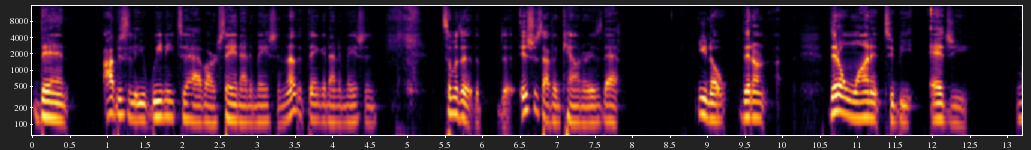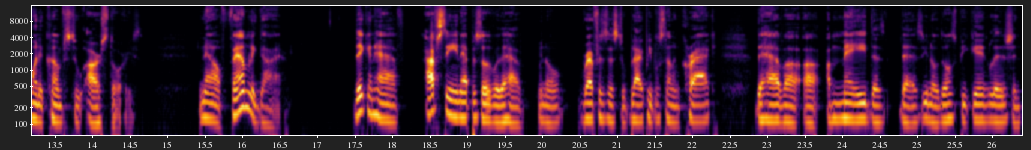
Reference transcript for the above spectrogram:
then obviously we need to have our say in animation. Another thing in animation, some of the, the, the issues I've encountered is that, you know, they don't they don't want it to be edgy when it comes to our stories. Now, Family Guy, they can have I've seen episodes where they have, you know, references to black people selling crack. They have a, a, a maid that's, that's, you know, don't speak English. And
